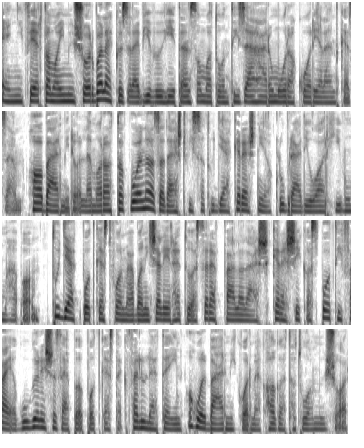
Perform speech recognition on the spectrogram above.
Ennyi fért a mai műsorba, legközelebb jövő héten szombaton 13 órakor jelentkezem. Ha bármiről lemaradtak volna, az adást vissza tudják keresni a Klubrádió archívumában. Tudják, podcast formában is elérhető a szerepvállalás, keressék a Spotify, a Google és az Apple podcastek felületein, ahol bármikor meghallgatható a műsor.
